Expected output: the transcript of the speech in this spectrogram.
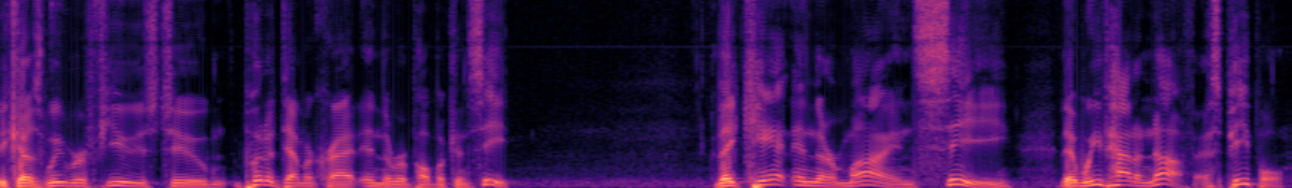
because we refuse to put a Democrat in the Republican seat. They can't in their minds see that we've had enough as people.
